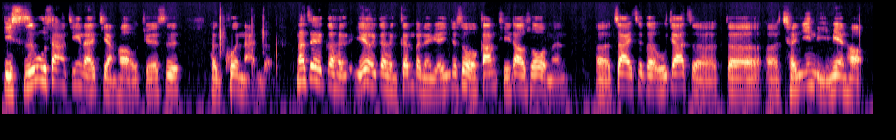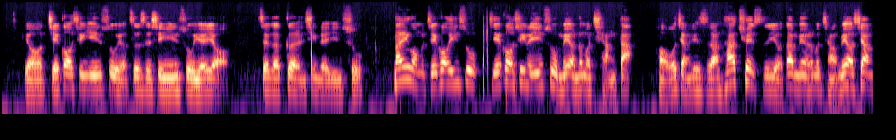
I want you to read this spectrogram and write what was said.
以实物上的经验来讲哈，我觉得是很困难的。那这个很也有一个很根本的原因，就是我刚提到说我们。呃，在这个无家者的呃成因里面哈，有结构性因素，有支持性因素，也有这个个人性的因素。那因为我们结构因素、结构性的因素没有那么强大，好，我讲句实话，它确实有，但没有那么强，没有像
